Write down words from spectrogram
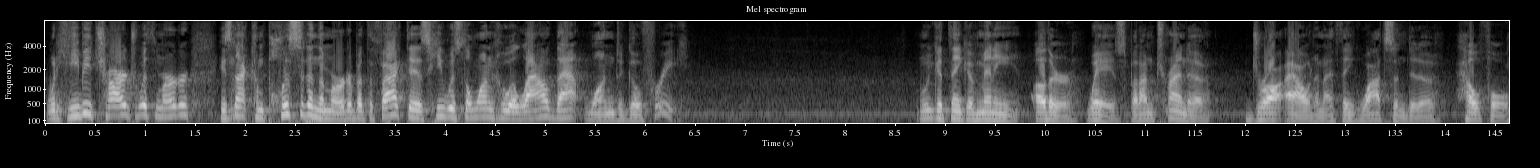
Would he be charged with murder? He's not complicit in the murder, but the fact is he was the one who allowed that one to go free. We could think of many other ways, but I'm trying to draw out, and I think Watson did a helpful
